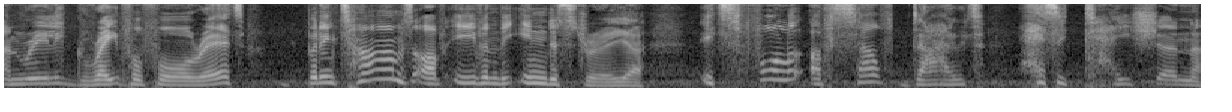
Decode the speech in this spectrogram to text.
I'm really grateful for it. But in terms of even the industry, uh, it's full of self doubt, hesitation.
